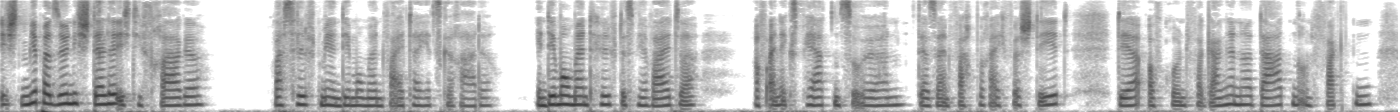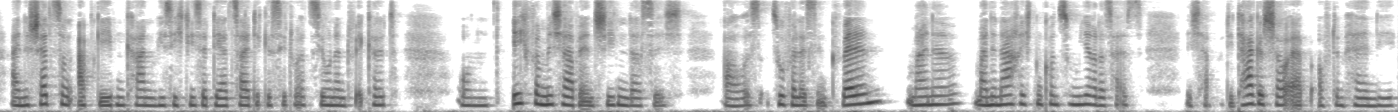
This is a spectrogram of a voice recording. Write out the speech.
ich, mir persönlich stelle ich die Frage, was hilft mir in dem Moment weiter jetzt gerade? In dem Moment hilft es mir weiter, auf einen Experten zu hören, der seinen Fachbereich versteht, der aufgrund vergangener Daten und Fakten eine Schätzung abgeben kann, wie sich diese derzeitige Situation entwickelt. Und ich für mich habe entschieden, dass ich aus zuverlässigen Quellen meine, meine Nachrichten konsumiere. Das heißt, ich habe die Tagesschau-App auf dem Handy.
